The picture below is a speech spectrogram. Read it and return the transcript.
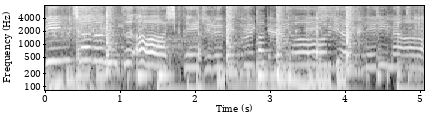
Bin çalıntı aşk tecrübesi bakıyor gözlerime ah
